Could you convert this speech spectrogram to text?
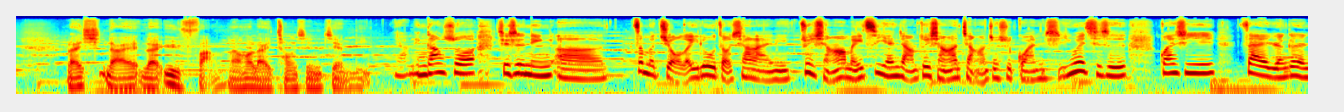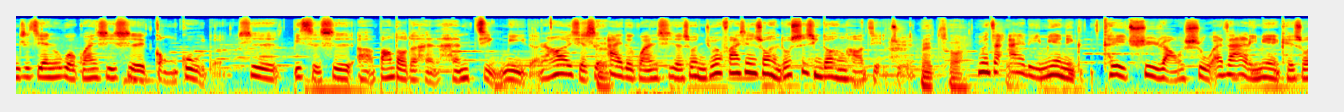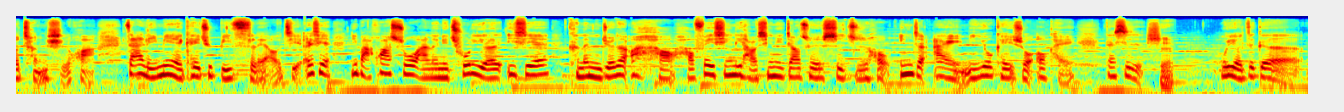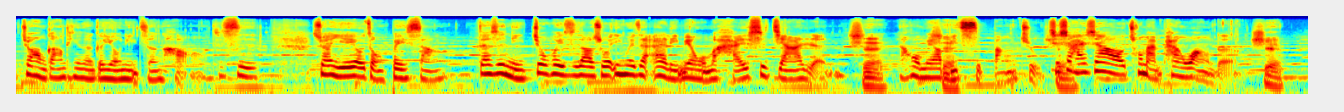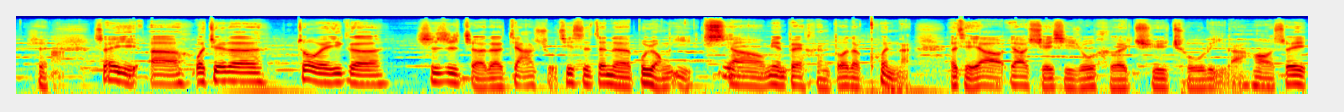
来来来预防，然后来重新建立。呀，您刚说，其实您呃。这么久了，一路走下来，你最想要每一次演讲最想要讲的就是关系，因为其实关系在人跟人之间，如果关系是巩固的，是彼此是呃帮斗的很很紧密的，然后而且是爱的关系的时候，你就会发现说很多事情都很好解决。没错，因为在爱里面你可以去饶恕，爱在爱里面也可以说诚实话，在爱里面也可以去彼此了解，而且你把话说完了，你处理了一些可能你觉得啊好好费心力、好心力交瘁的事之后，因着爱，你又可以说。OK，但是是，我有这个，就像我刚刚听的歌《有你真好》，就是虽然也有种悲伤，但是你就会知道说，因为在爱里面，我们还是家人，是，然后我们要彼此帮助，其实还是要充满盼望的，是是，所以呃，我觉得作为一个。失智者的家属其实真的不容易，要面对很多的困难，而且要要学习如何去处理了哈。所以，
